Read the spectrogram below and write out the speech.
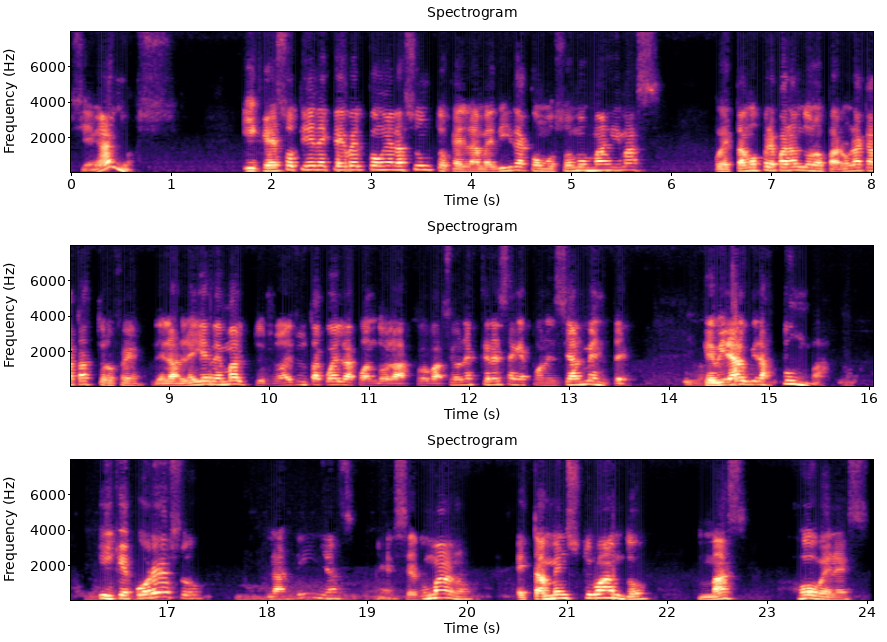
100 años. Y que eso tiene que ver con el asunto que en la medida como somos más y más, pues estamos preparándonos para una catástrofe de las leyes de Malthus. No sé si te acuerdas cuando las poblaciones crecen exponencialmente que viene y las tumba. Y que por eso las niñas, el ser humano, están menstruando más jóvenes,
